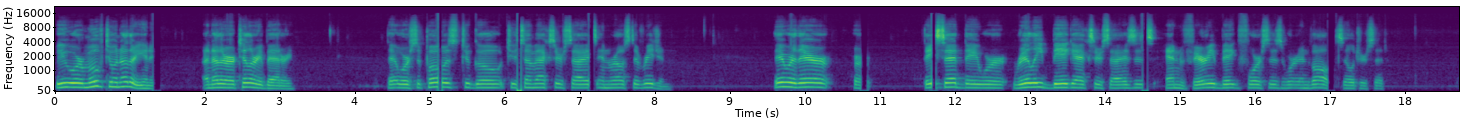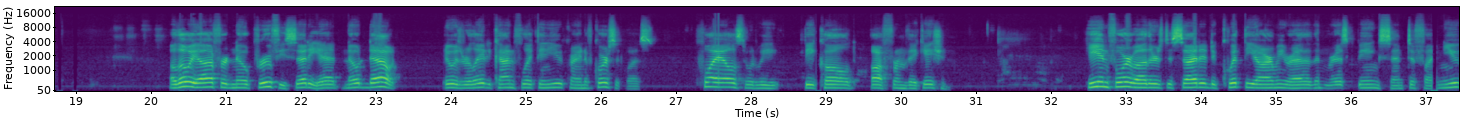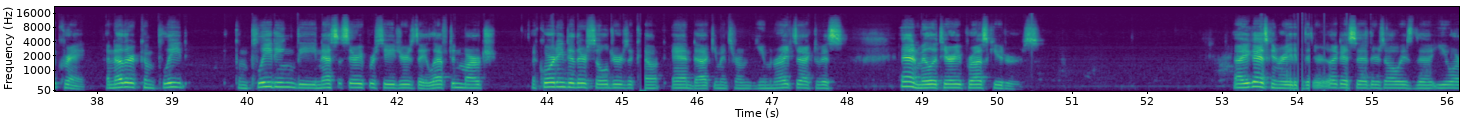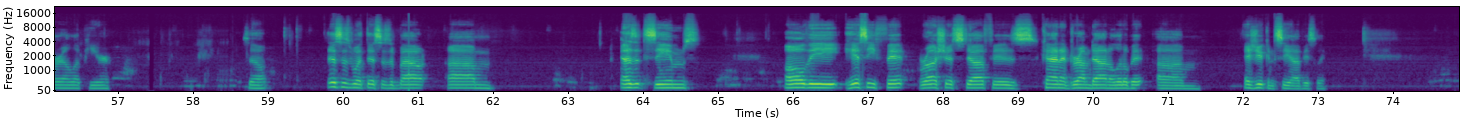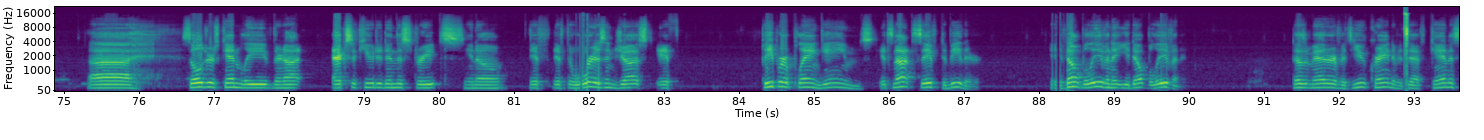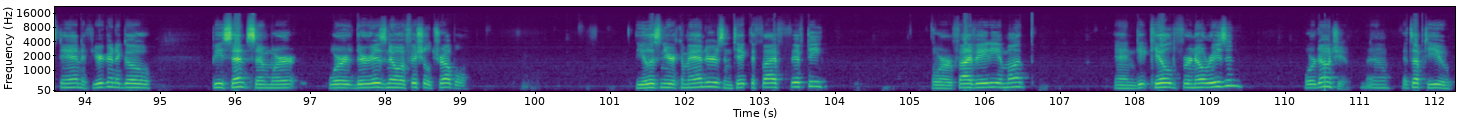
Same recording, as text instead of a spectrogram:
We were moved to another unit, another artillery battery, that were supposed to go to some exercise in Rostov region. They were there, or they said they were really big exercises and very big forces were involved, soldier said. Although he offered no proof, he said he had no doubt it was related conflict in Ukraine. Of course it was. Why else would we be called off from vacation? He and four others decided to quit the army rather than risk being sent to fight in Ukraine. Another complete completing the necessary procedures they left in March, according to their soldiers' account and documents from human rights activists and military prosecutors. Now you guys can read it. Like I said, there's always the URL up here. So this is what this is about. Um, as it seems, all the hissy fit Russia stuff is kind of drummed down a little bit, um, as you can see, obviously. Uh, soldiers can leave. They're not executed in the streets. You know, if if the war isn't just, if people are playing games, it's not safe to be there. If you don't believe in it, you don't believe in it. Doesn't matter if it's Ukraine, if it's Afghanistan, if you're going to go be sent somewhere where there is no official trouble. Do you listen to your commanders and take the 550 or 580 a month? And get killed for no reason? Or don't you? Well, it's up to you.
